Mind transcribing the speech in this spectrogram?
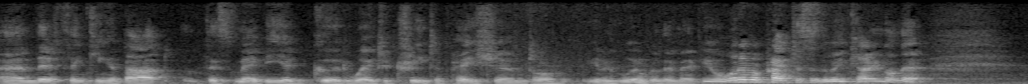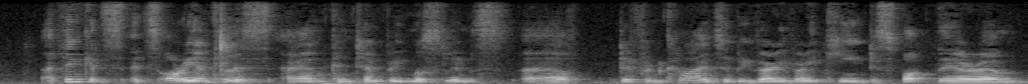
and they're thinking about this may be a good way to treat a patient or, you know, whoever they may be, or whatever practices they may be carrying on there. I think it's it's Orientalists and contemporary Muslims of different kinds who'd be very very keen to spot their um,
